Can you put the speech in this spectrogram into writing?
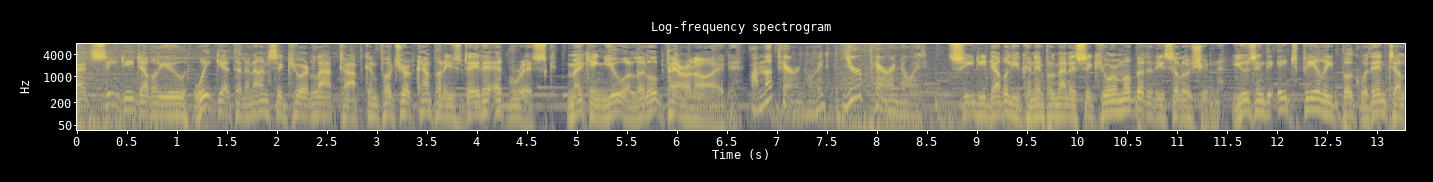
At CDW, we get that an unsecured laptop can put your company's data at risk, making you a little paranoid. I'm not paranoid. You're paranoid. CDW can implement a secure mobility solution using the HP EliteBook with Intel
